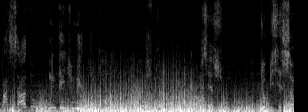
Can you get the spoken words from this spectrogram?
Passado o um entendimento de que obsessão,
